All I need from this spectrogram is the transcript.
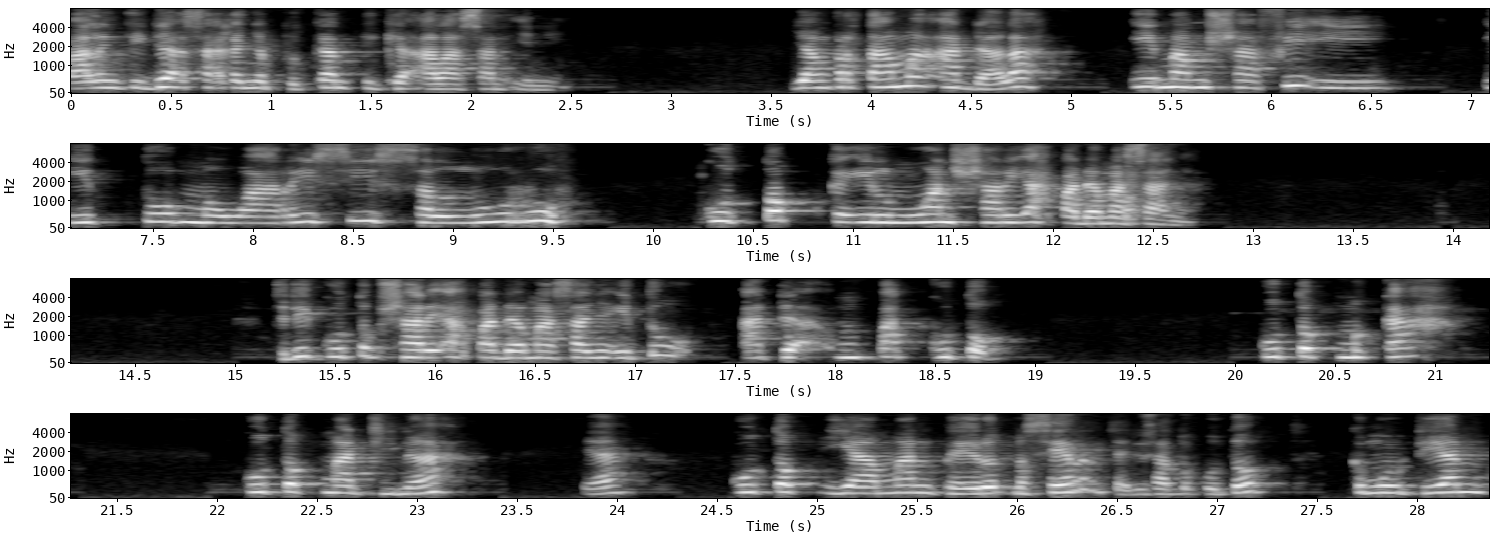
Paling tidak saya akan nyebutkan tiga alasan ini. Yang pertama adalah Imam Syafi'i itu mewarisi seluruh kutub keilmuan syariah pada masanya. Jadi kutub syariah pada masanya itu ada empat kutub. Kutub Mekah, kutub Madinah, ya, kutub Yaman, Beirut, Mesir, jadi satu kutub. Kemudian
